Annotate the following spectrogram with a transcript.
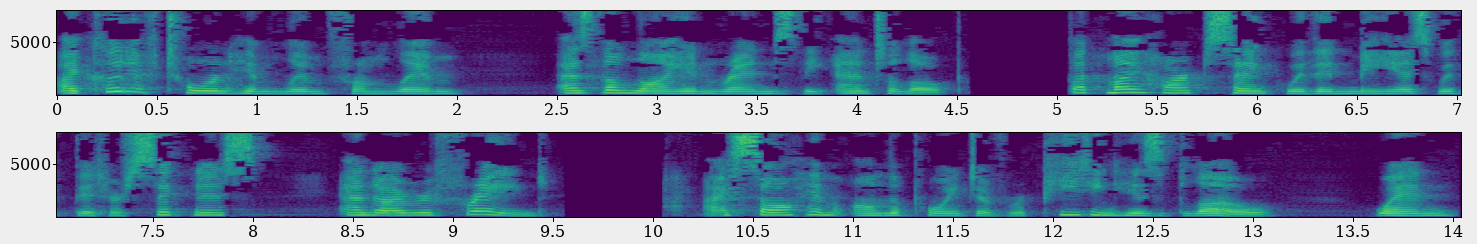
I could have torn him limb from limb, as the lion rends the antelope. But my heart sank within me as with bitter sickness, and I refrained. I saw him on the point of repeating his blow, when,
